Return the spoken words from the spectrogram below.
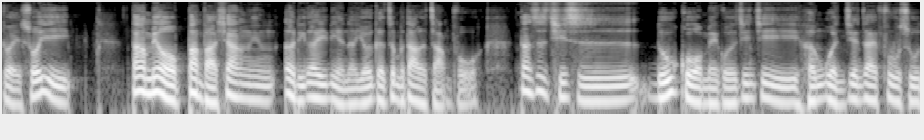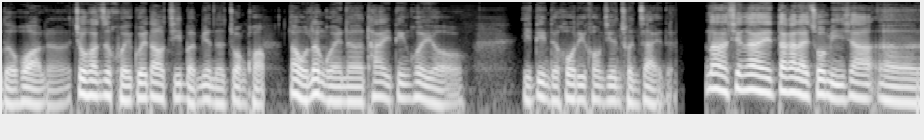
对，所以当然没有办法像二零二一年呢有一个这么大的涨幅，但是其实如果美国的经济很稳健在复苏的话呢，就算是回归到基本面的状况，那我认为呢，它一定会有一定的获利空间存在的。那现在大概来说明一下，呃，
